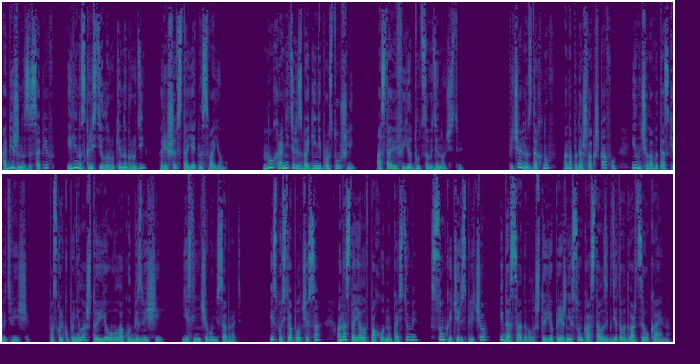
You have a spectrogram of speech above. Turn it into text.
Обиженно засопев, Элина скрестила руки на груди, решив стоять на своем. Но хранители с богини просто ушли, оставив ее дуться в одиночестве. Печально вздохнув, она подошла к шкафу и начала вытаскивать вещи, поскольку поняла, что ее уволокут без вещей, если ничего не собрать. И спустя полчаса она стояла в походном костюме с сумкой через плечо и досадовала, что ее прежняя сумка осталась где-то во дворце у Каина.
